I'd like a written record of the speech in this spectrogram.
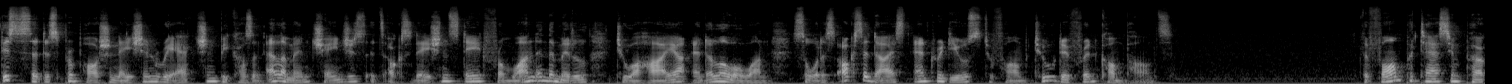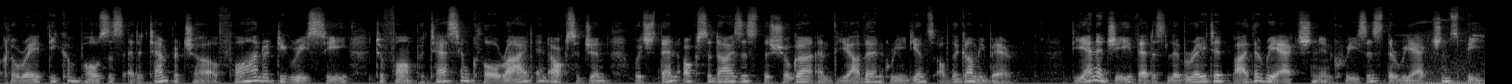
This is a disproportionation reaction because an element changes its oxidation state from one in the middle to a higher and a lower one, so it is oxidized and reduced to form two different compounds. The formed potassium perchlorate decomposes at a temperature of 400 degrees C to form potassium chloride and oxygen, which then oxidizes the sugar and the other ingredients of the gummy bear. The energy that is liberated by the reaction increases the reaction speed.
